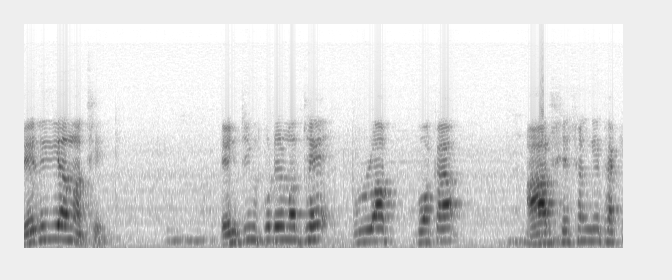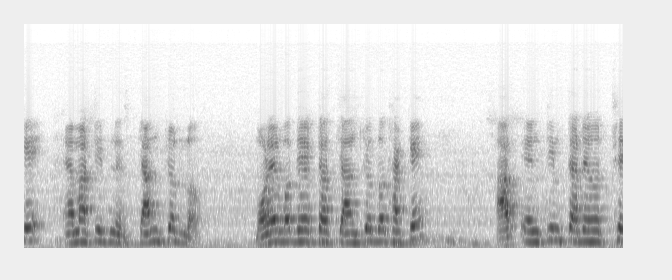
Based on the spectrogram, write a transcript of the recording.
ডেলিরিয়াম আছে এন্টিমকুডের মধ্যে প্রলাপ বকা, আর সে সঙ্গে থাকে অ্যামাটিভনেস চাঞ্চল্য। মনের মধ্যে একটা চাঞ্চল্য থাকে, আর এন্টিমটাতে হচ্ছে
